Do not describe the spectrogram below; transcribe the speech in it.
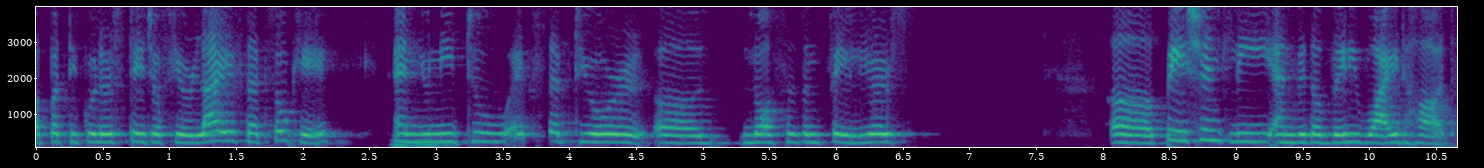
a particular stage of your life that's okay mm-hmm. and you mm-hmm. need to accept your uh, losses and failures uh, patiently and with a very wide heart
